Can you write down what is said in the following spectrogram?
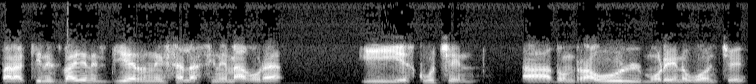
Para quienes vayan el viernes a la Cinemágora y escuchen a don Raúl Moreno Bonche,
